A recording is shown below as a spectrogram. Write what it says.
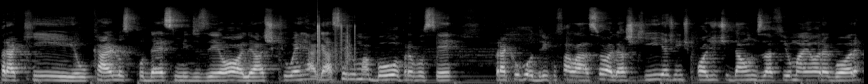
para que o Carlos pudesse me dizer, olha, acho que o RH seria uma boa para você, para que o Rodrigo falasse, olha, acho que a gente pode te dar um desafio maior agora.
